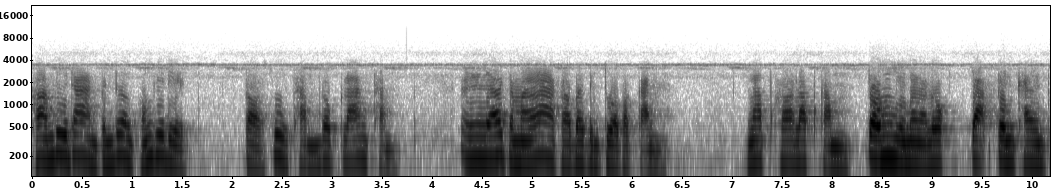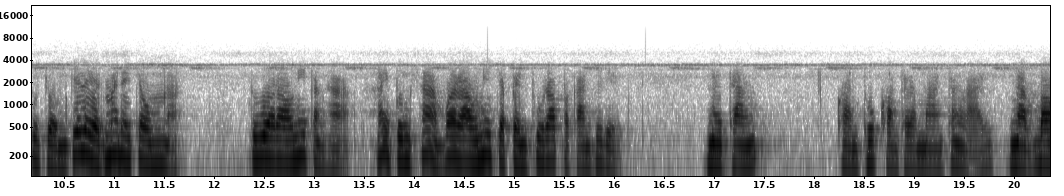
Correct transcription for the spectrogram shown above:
ความดื้อด้านเป็นเรื่องของกิเลสต่อสู้ทำรบล้างทำ แล้วจะมาลากเราไปเป็นตัวประกัน รับเคราะห์รับกรรมจมอยู่ในนรกจะเป็นใครเป็นผู้จมกิเลสไม่ได้จมนะตัวเรานี่ต่างหาก ให้พึงทราบว่าเรานี่จะเป็นผู้รับประกันกิเลสในทางความทุกข์ความทรมานทั้งหลาย หนักเบา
